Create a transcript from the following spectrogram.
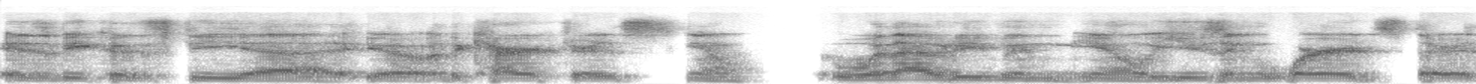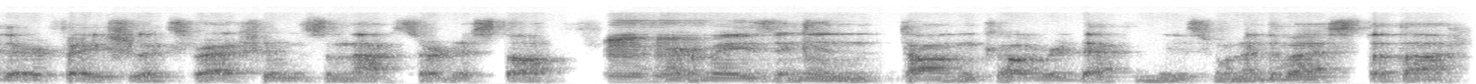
is because the uh, you know the characters, you know, without even you know using words, their their facial expressions and that sort of stuff Mhm. are amazing, and Donald Glover definitely is one of the best at that.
